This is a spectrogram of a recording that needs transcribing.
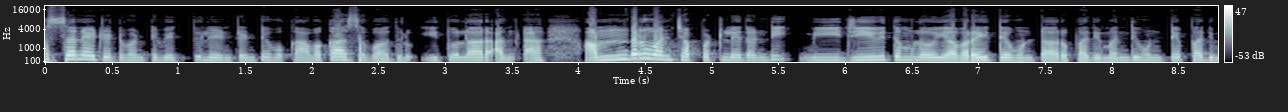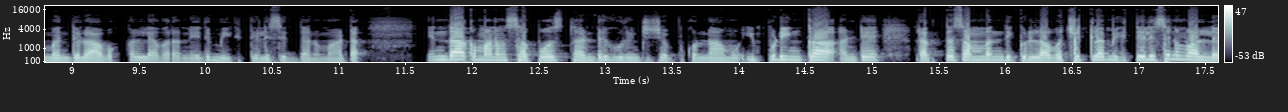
ఎస్ అనేటటువంటి వ్యక్తులు ఏంటంటే ఒక అవకాశవాదులు. ఈ తులార అందరూ అని చెప్పట్లేదండి. మీ జీవితంలో ఎవరైతే ఉంటారో పది మంది ఉంటే పది మందిలో ఆ ఒక్కళ్ళు ఎవరనేది మీకు తెలిసిద్ది అనమాట ఇందాక మనం సపోజ్ తండ్రి గురించి చెప్పుకున్నాము. ఇప్పుడు ఇంకా అంటే రక్త సంబంధికులు అవ్వచ్చు ఇట్లా మీకు తెలిసిన వాళ్ళు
